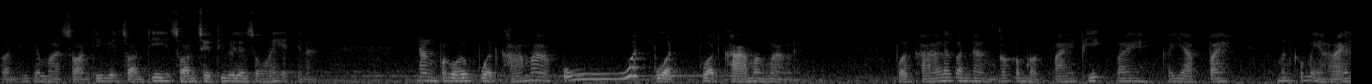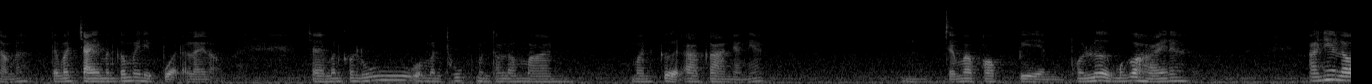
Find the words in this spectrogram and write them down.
ก่อนที่จะมาสอนที่เวสอนที่สอนเสร็จที่เวลาทรงละเอียดเนี่ยนะนั่งปรากฏว่าปวดขามากปวดปวดปวดขามากๆเลยปวดขาแล้วก็นั่งก็กำหนดไปพลิกไปขยับไป มันก็ไม่หายหรอกนะแต่ว่าใจมันก็ไม่ได้ปวดอะไรหรอกใจมันก็รู้ว่ามันทุกข์มันทรมาน มันเกิดอาการอย่างเนี้ย แต่ว่าพอเปลี่ยนพอเลิกมันก็หายนะ อันนี้เรา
